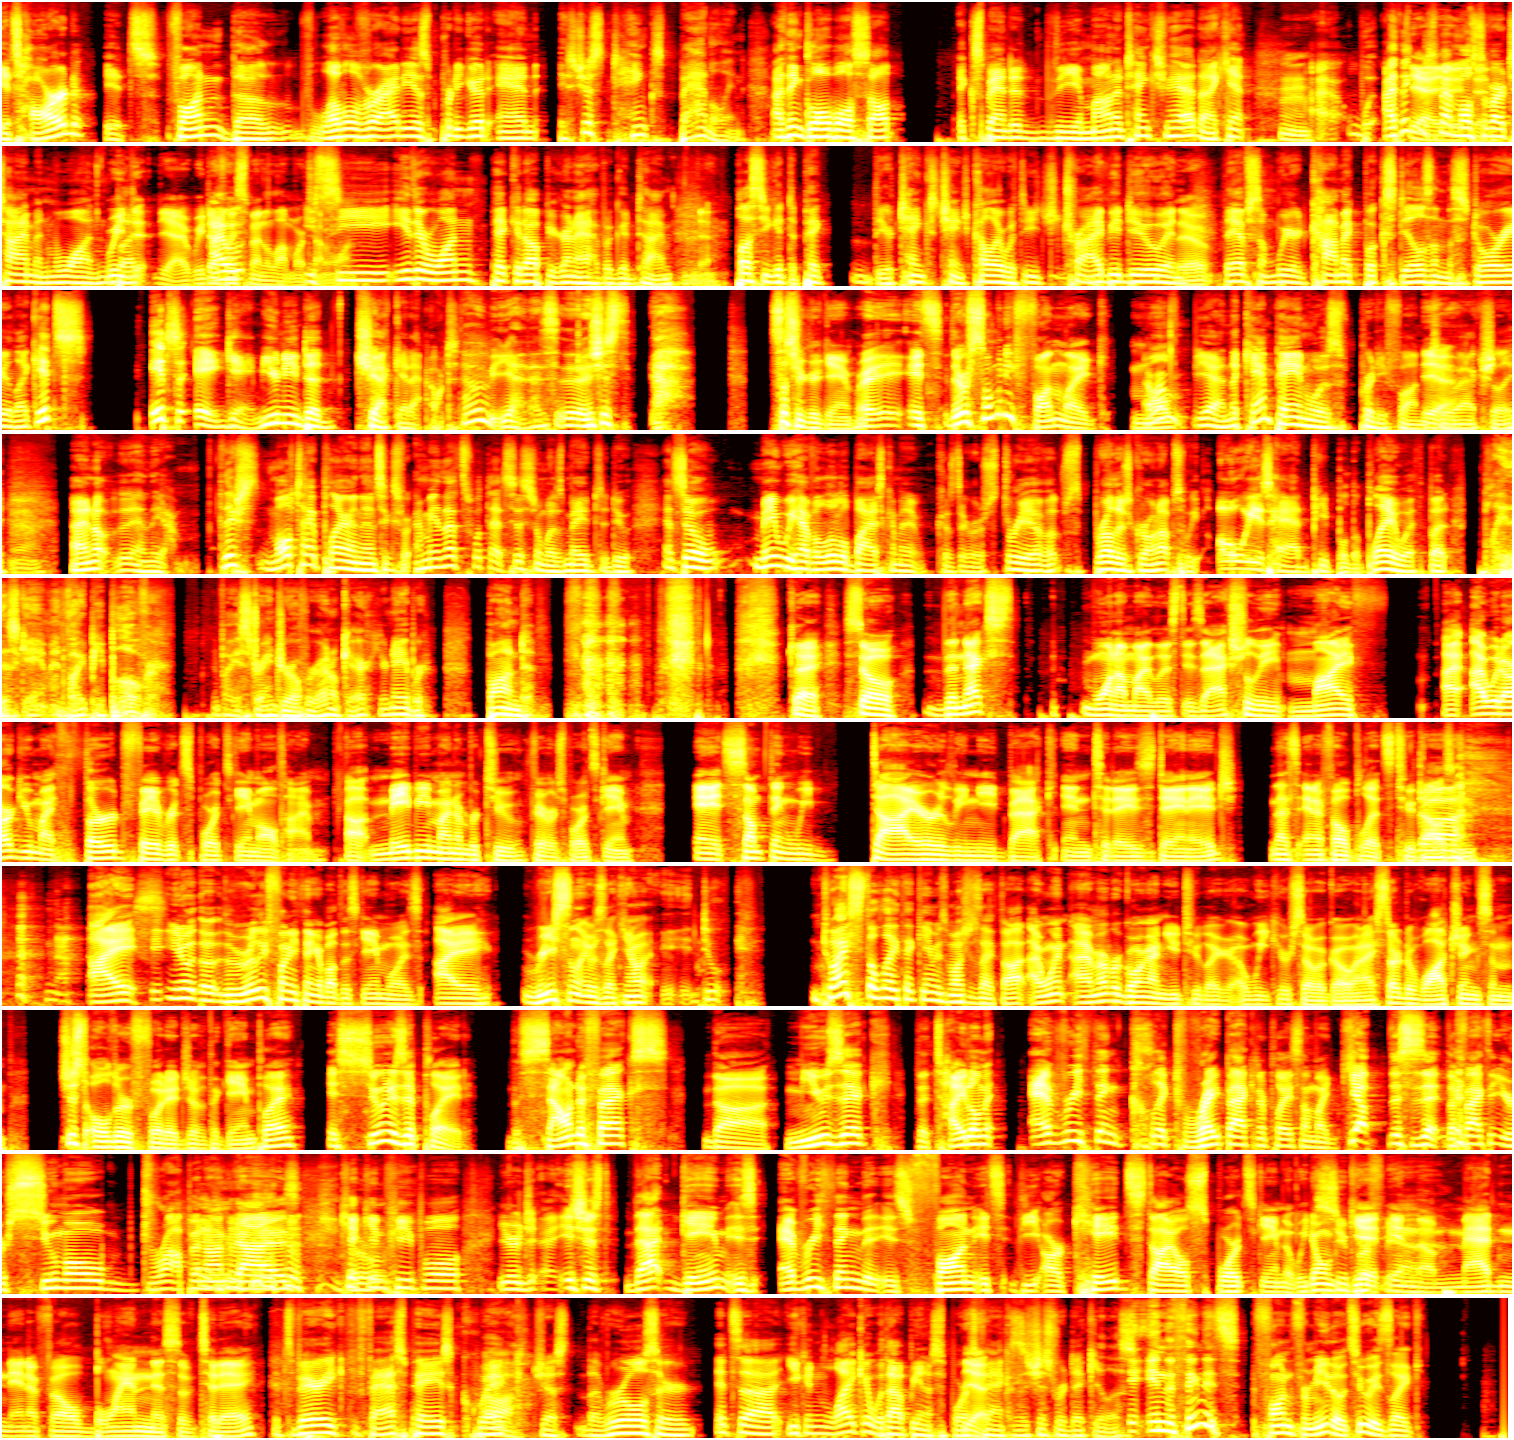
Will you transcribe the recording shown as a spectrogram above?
it's hard, it's fun. The level variety is pretty good, and it's just tanks battling. I think Global Assault expanded the amount of tanks you had, and I can't. Hmm. I, I think Yeah, we spent you most did. of our time in one. we did, yeah, we definitely spent a lot more You time. on see either one, pick it up. You're gonna have a good time. Yeah. Plus, you get to pick your tanks change color with each tribe you do, and Yep. they have some weird comic book stills in the story. Like it's it's a game. You need to check it out. That would be yeah. That's it's just ah, such a good game. Right? It's there were so many fun like remember- yeah, and the campaign was pretty fun Yeah. too. Actually, yeah. I know, and yeah, there's multiplayer in the N64. I mean, that's what that system was made to do. And so maybe we have a little bias coming in because there was three of us brothers growing up, so we always had people to play with. But play this game, invite people over, invite a stranger over. I don't care, your neighbor, bond. Okay, so the next one on my list is actually my, I, I would argue my third favorite sports game all time. Uh, maybe my number two favorite sports game, and it's something we direly need back in today's day and age. And that's NFL Blitz 2000. I, you know, the, the really funny thing about this game was I recently was like, you know, do do I still like that game as much as I thought? I went. I remember going on YouTube like a week or so ago, and I started watching some just older footage of the gameplay. As soon as it played, the sound effects, the music, the title, everything clicked right back into place. I'm like, yep, this is it. The fact that you're sumo dropping on guys, kicking people, you're it's just that game is everything that is fun. It's the arcade style sports game that we don't Super get f- in the Madden NFL blandness of today. It's very fast paced, quick. Oh. Just the rules are. It's uh, you can like it without being a sports Yeah. fan because it's just ridiculous. And the thing that's fun for me though too is like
